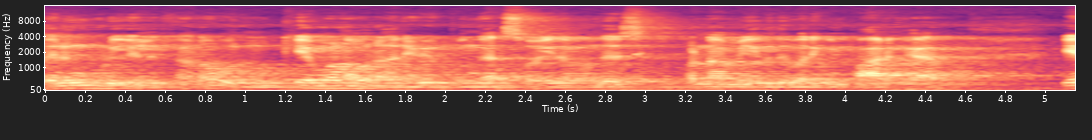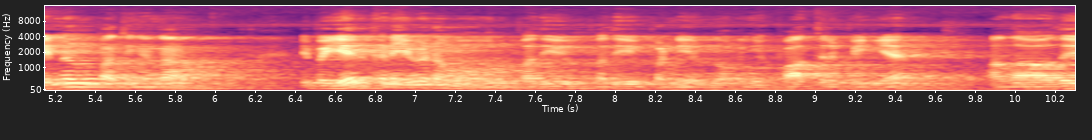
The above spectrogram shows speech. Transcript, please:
பெருங்குடிகளுக்கான ஒரு முக்கியமான ஒரு அறிவிப்புங்க. ஸோ இதை வந்து ஸ்கிப் பண்ணாமல் இறுதி வரைக்கும் பாருங்கள் என்னென்னு பார்த்தீங்கன்னா இப்போ ஏற்கனவே நம்ம ஒரு பதிவு பதிவு பண்ணியிருந்தோம். நீங்கள் பார்த்துருப்பீங்க அதாவது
